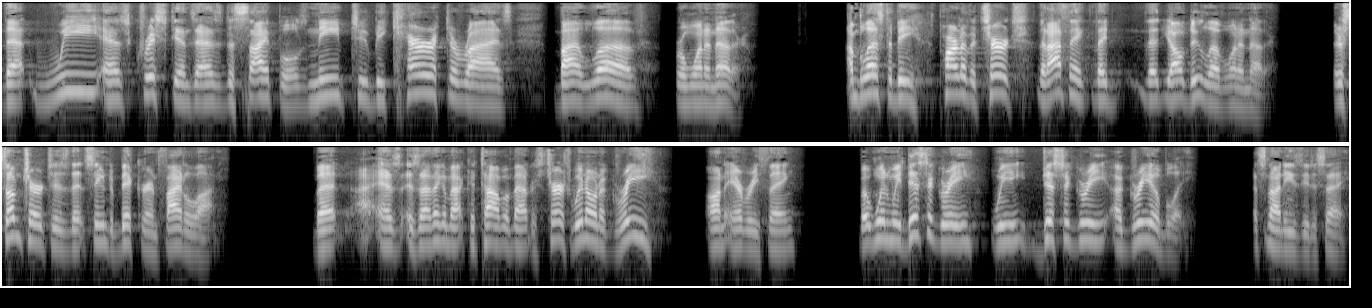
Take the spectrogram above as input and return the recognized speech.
that we as Christians, as disciples, need to be characterized by love for one another. I'm blessed to be part of a church that I think they, that y'all do love one another. There's some churches that seem to bicker and fight a lot. But as, as I think about Catawba Baptist Church, we don't agree on everything. But when we disagree, we disagree agreeably. That's not easy to say.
